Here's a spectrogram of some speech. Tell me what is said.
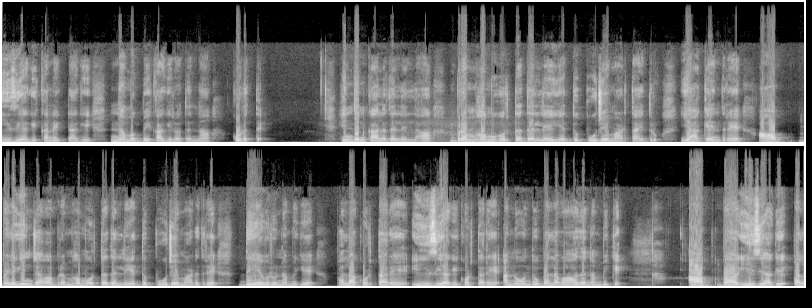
ಈಸಿಯಾಗಿ ಕನೆಕ್ಟ್ ಆಗಿ ನಮಗೆ ಬೇಕಾಗಿರೋದನ್ನು ಕೊಡುತ್ತೆ. ಹಿಂದಿನ ಕಾಲದಲ್ಲೆಲ್ಲ ಬ್ರಹ್ಮ ಮುಹೂರ್ತದಲ್ಲೇ ಎದ್ದು ಪೂಜೆ ಮಾಡ್ತಾ ಇದ್ರು. ಯಾಕೆ ಅಂದರೆ ಆ ಬೆಳಗಿನ ಜಾವ ಬ್ರಹ್ಮ ಮುಹೂರ್ತದಲ್ಲಿ ಎದ್ದು ಪೂಜೆ ಮಾಡಿದ್ರೆ ದೇವರು ನಮಗೆ ಫಲ ಕೊಡ್ತಾರೆ, ಈಸಿಯಾಗಿ ಕೊಡ್ತಾರೆ ಅನ್ನೋ ಒಂದು ಬಲವಾದ ನಂಬಿಕೆ. ಆ ಬ ಈಸಿಯಾಗಿ ಫಲ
